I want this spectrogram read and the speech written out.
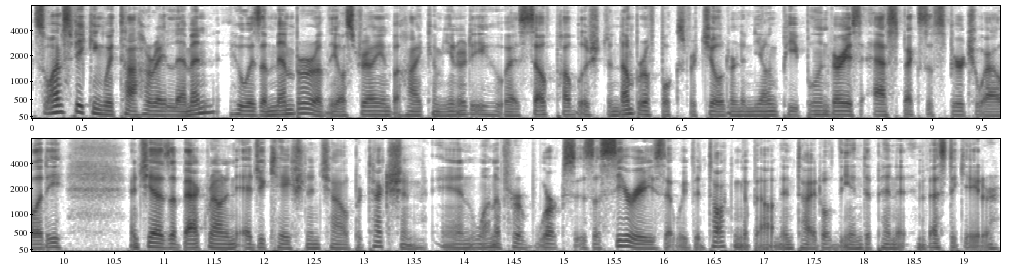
So I'm speaking with Tahirih Lemon, who is a member of the Australian Baha'i community who has self published a number of books for children and young people in various aspects of spirituality and she has a background in education and child protection. And one of her works is a series that we've been talking about entitled The Independent Investigator.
